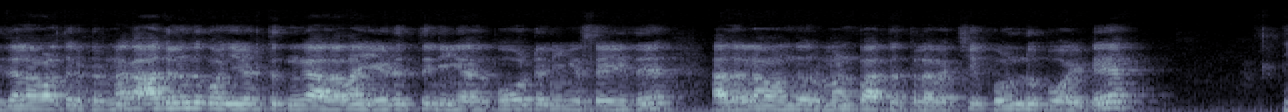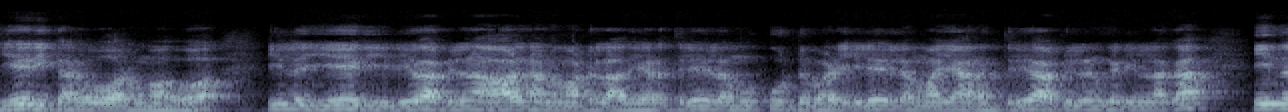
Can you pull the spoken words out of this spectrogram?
இதெல்லாம் வளர்த்துக்கிட்டு அதுலேருந்து கொஞ்சம் எடுத்துக்கோங்க. அதெல்லாம் எடுத்து நீங்கள் அதை போட்டு நீங்கள் செய்து அதெல்லாம் வந்து ஒரு மண் பாத்திரத்தில் வச்சு கொண்டு போயிட்டு ஏரிக்கரை ஓரமாகவோ இல்லை ஏரியிலையோ அப்படி இல்லைன்னா ஆள் நடமாட்டம் இல்லாத இடத்துலையோ இல்லை முக்கூட்டு வழியிலையோ இல்லை மயானத்துலையோ அப்படி இல்லைன்னு கேட்டிங்கனாக்கா இந்த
